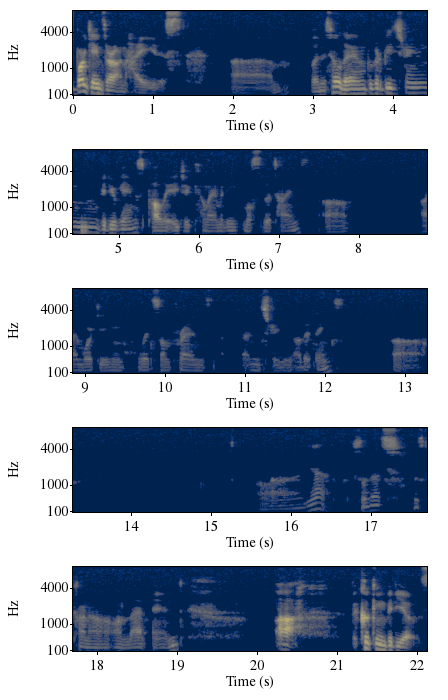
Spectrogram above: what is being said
board games are on hiatus. Um, but until then, we're going to be streaming video games, probably Age of Calamity most of the time. Uh, I'm working with some friends and streaming other things. Uh, uh, yeah, so that's that's kind of on that end. Ah, the cooking videos.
